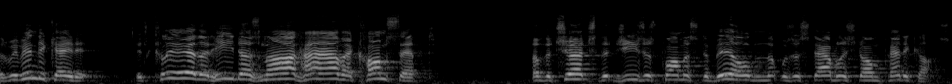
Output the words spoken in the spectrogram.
As we've indicated, it's clear that he does not have a concept of the church that Jesus promised to build and that was established on Pentecost.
